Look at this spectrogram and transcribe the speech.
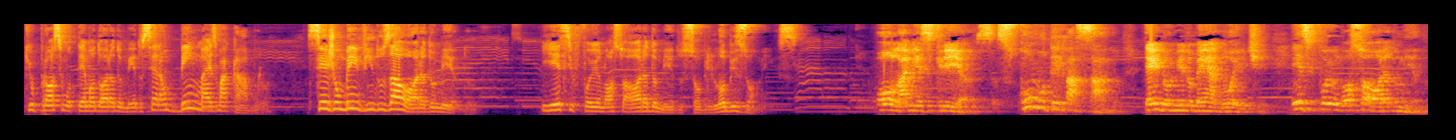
que o próximo tema do Hora do Medo será um bem mais macabro. Sejam bem-vindos à Hora do Medo. E esse foi o nosso A Hora do Medo sobre lobisomens. Olá, minhas crianças! Como tem passado? Tem dormido bem à noite? Esse foi o nosso A Hora do Medo.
